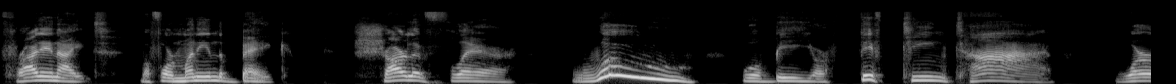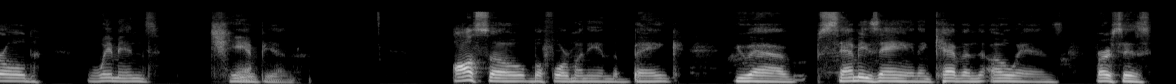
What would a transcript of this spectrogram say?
Friday night before Money in the Bank, Charlotte Flair, woo, will be your 15 time world women's champion. Also, before Money in the Bank, you have Sami Zayn and Kevin Owens versus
